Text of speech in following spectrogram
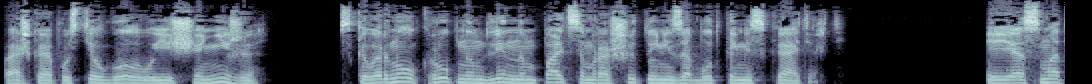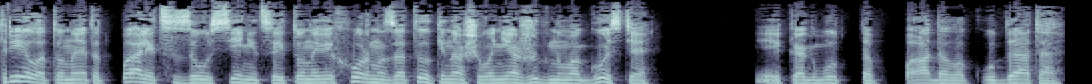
Пашка опустил голову еще ниже, сковырнул крупным длинным пальцем расшитую незабудками скатерть. И я смотрела то на этот палец за усеницей, то на вихор на затылке нашего неожиданного гостя, и как будто падала куда-то,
